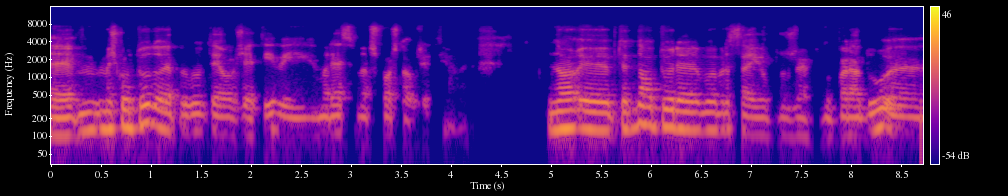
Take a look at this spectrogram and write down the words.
Eh, mas, contudo, a pergunta é objetiva e merece uma resposta objetiva. No, uh, portanto, na altura, eu abracei o projeto do Paradu, uh,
